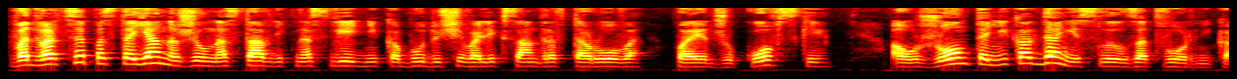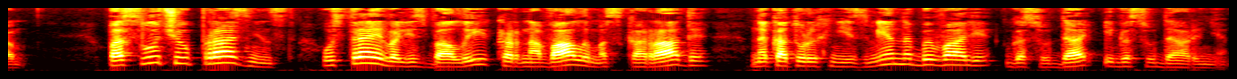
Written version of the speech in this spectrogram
Во дворце постоянно жил наставник наследника будущего Александра II, поэт Жуковский, а уж он-то никогда не слыл затворником. По случаю празднеств устраивались балы, карнавалы, маскарады, на которых неизменно бывали государь и государыня.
